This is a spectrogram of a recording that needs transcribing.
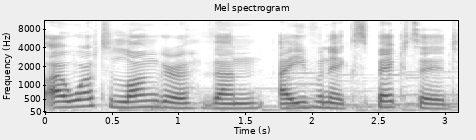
I worked longer than I even expected.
